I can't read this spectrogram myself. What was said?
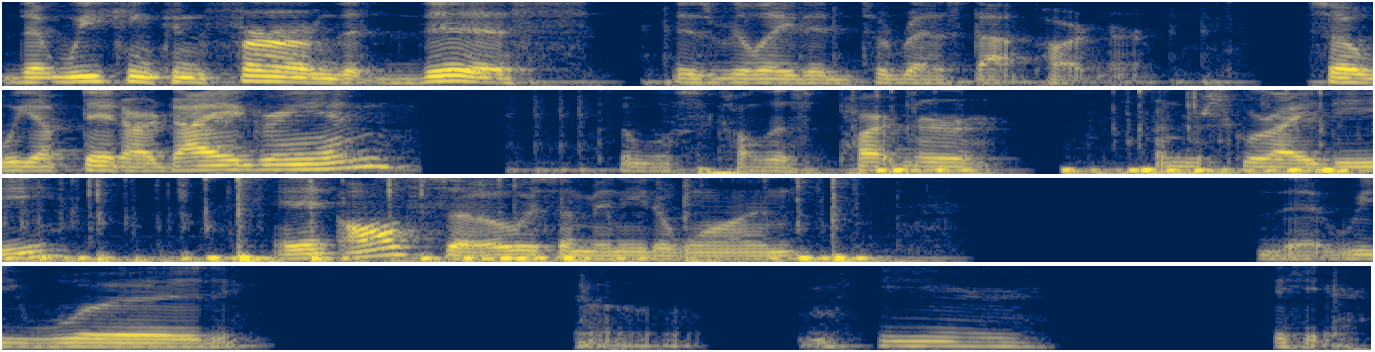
that we can confirm that this is related to res.partner. So we update our diagram. So we'll call this partner underscore ID. And it also is a many to one that we would go from here to here.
